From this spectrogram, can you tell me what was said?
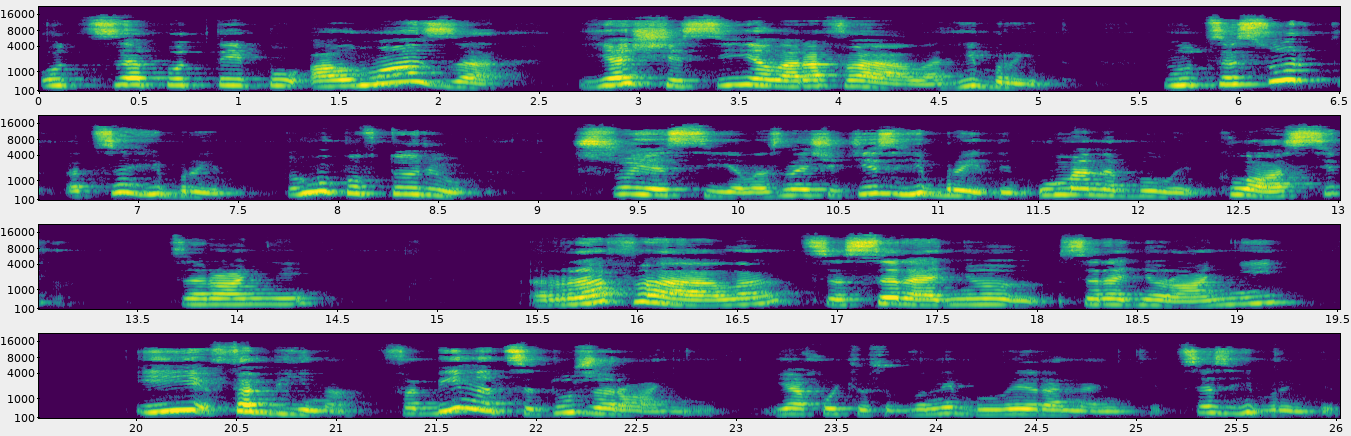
Оце по типу алмаза я ще сіяла Рафаела, гібрид. Ну, це сорт, а це гібрид. Тому повторю, що я сіяла. Значить, із гібридів у мене були класік, це ранній. Рафаела, це середньо, середньоранній. І Фабіна. Фабіна це дуже ранній. Я хочу, щоб вони були раненькі. Це з гібридів.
